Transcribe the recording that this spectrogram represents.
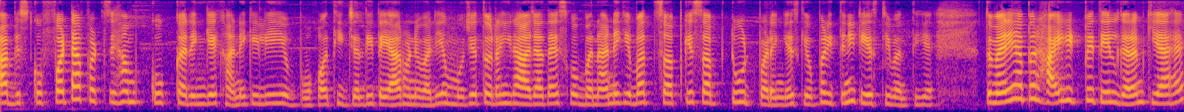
अब इसको फटाफट से हम कुक करेंगे खाने के लिए। ये बहुत ही जल्दी तैयार होने वाली है, मुझे तो नहीं रहा जाता है इसको बनाने के बाद सब के सब टूट पड़ेंगे इसके ऊपर, इतनी टेस्टी बनती है। तो मैंने यहाँ पर हाई हीट पे तेल गरम किया है।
